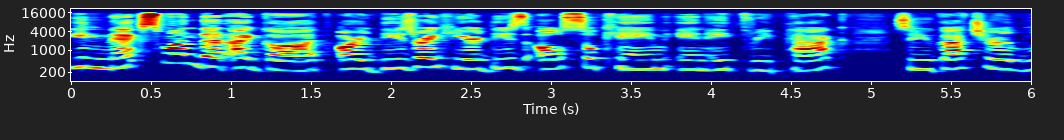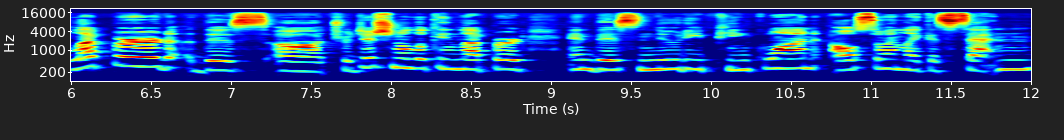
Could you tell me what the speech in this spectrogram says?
The next one that I got are these right here. These also came in a three pack. So you got your leopard, this uh, traditional looking leopard, and this nudie pink one, also in like a satin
